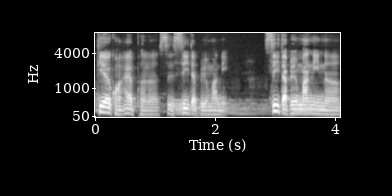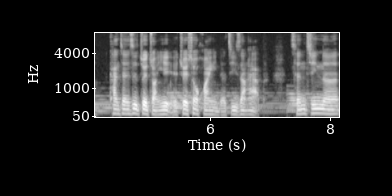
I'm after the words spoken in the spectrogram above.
第二款 App 呢是 CW Money，CW Money 呢堪称是最专业也最受欢迎的记账 App，曾经呢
